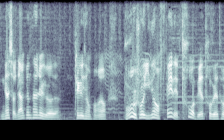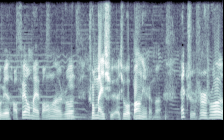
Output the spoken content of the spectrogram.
你看小佳跟他这个这个异性朋友，不是说一定要非得特别特别特别好，非要卖房子，说、说卖血去我帮你什么，他只是说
